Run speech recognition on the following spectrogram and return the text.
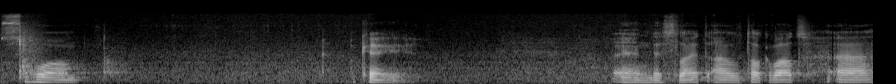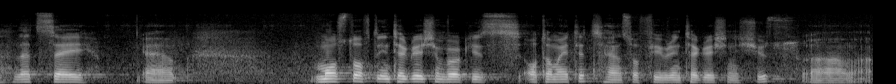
So, um, okay, in this slide I'll talk about, uh, let's say, uh, most of the integration work is automated, hence of fewer integration issues. Um,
